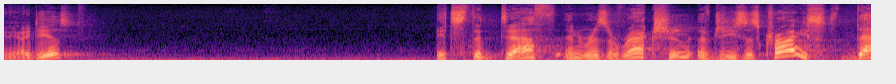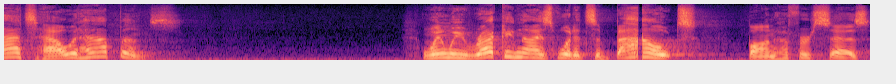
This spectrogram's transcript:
Any ideas? It's the death and resurrection of Jesus Christ. That's how it happens. When we recognize what it's about, Bonhoeffer says,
